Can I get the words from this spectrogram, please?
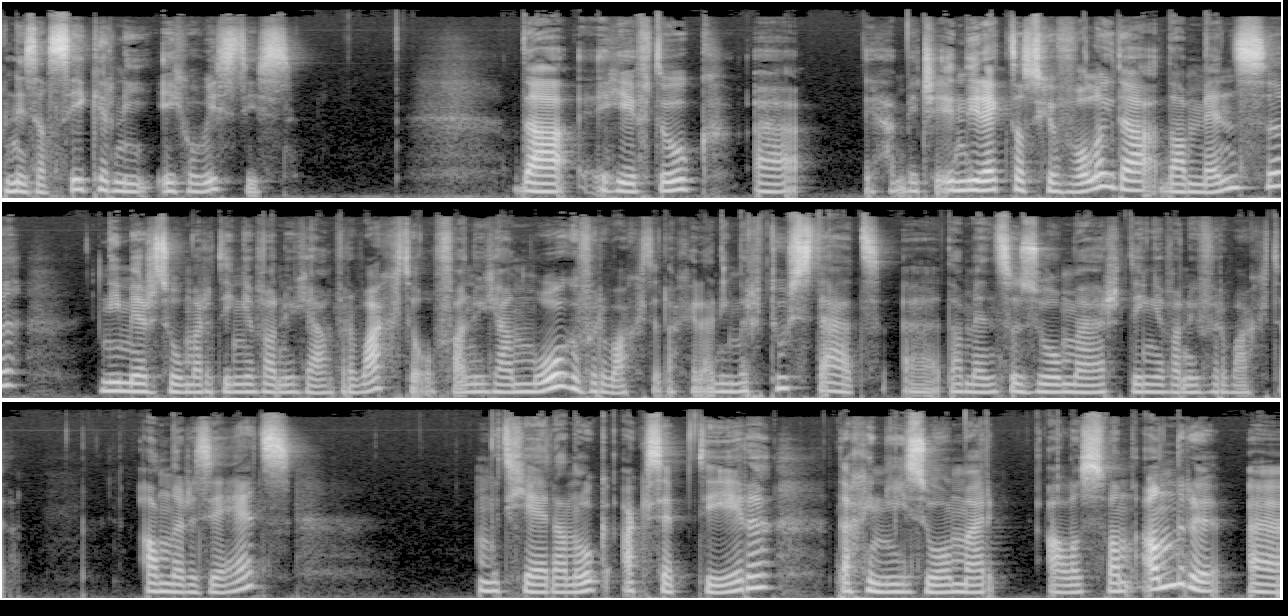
dan is dat zeker niet egoïstisch. Dat heeft ook uh, ja, een beetje indirect als gevolg dat, dat mensen niet meer zomaar dingen van u gaan verwachten of van u gaan mogen verwachten. Dat je dat niet meer toestaat, uh, dat mensen zomaar dingen van u verwachten. Anderzijds moet jij dan ook accepteren dat je niet zomaar alles van anderen uh,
